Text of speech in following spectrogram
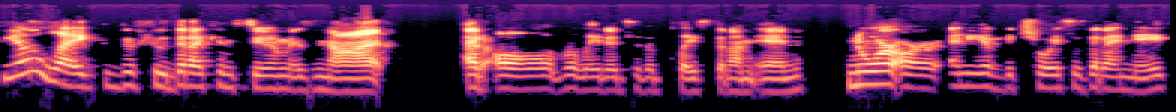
feel like the food that i consume is not at all related to the place that I'm in nor are any of the choices that I make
